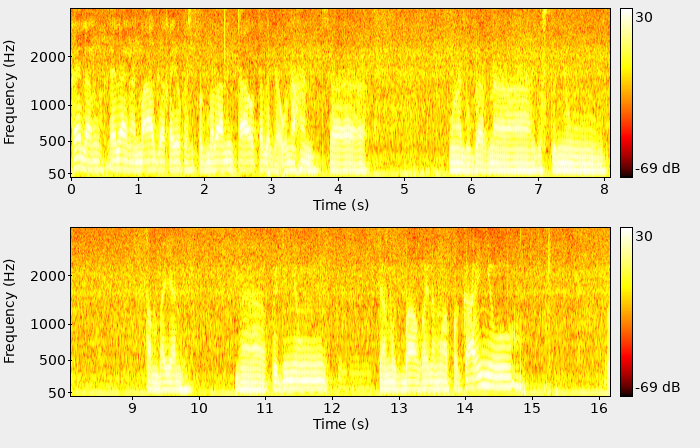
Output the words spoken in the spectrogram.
kailang, kailangan maaga kayo kasi pag maraming tao talaga unahan sa mga lugar na gusto nyong tambayan na pwede nyong dyan magbaon kayo ng mga pagkain nyo so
